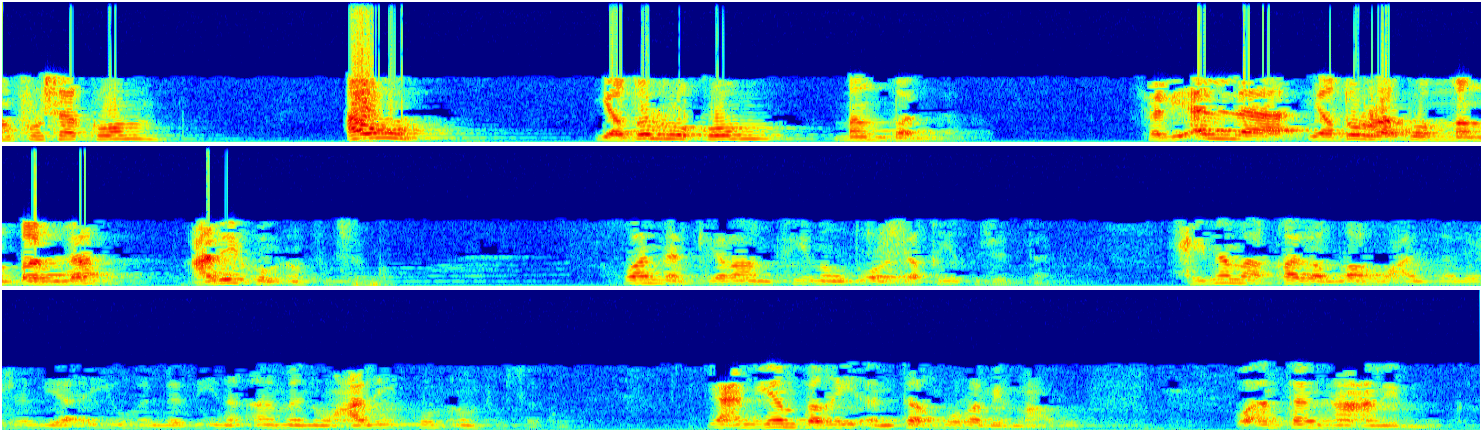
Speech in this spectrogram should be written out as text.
أنفسكم أو يضركم من ضل. فلئلا يضركم من ضل عليكم أنفسكم. أخواننا الكرام في موضوع دقيق جدا. حينما قال الله عز وجل يا أيها الذين آمنوا عليكم أنفسكم. يعني ينبغي أن تأمر بالمعروف وأن تنهى عن المنكر.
